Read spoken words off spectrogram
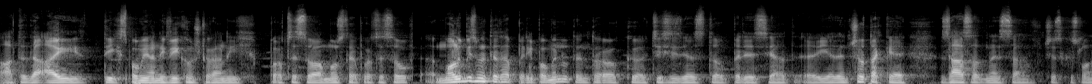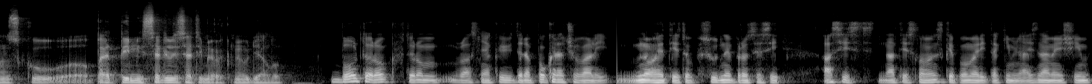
a teda aj tých spomínaných vykonštruovaných procesov a monster procesov. Mohli by sme teda pripomenúť tento rok 1951, čo také zásadné sa v Československu pred tými 70 rokmi udialo? Bol to rok, v ktorom vlastne ako teda pokračovali mnohé tieto súdne procesy. Asi na tie slovenské pomery takým najznámejším, e,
